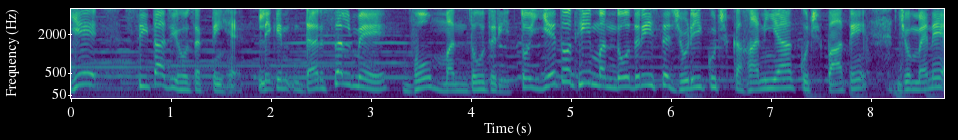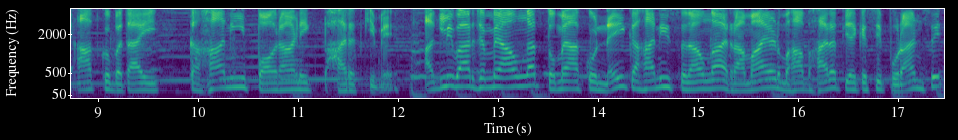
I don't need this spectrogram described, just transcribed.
ये सीता जी हो सकती हैं। लेकिन दरअसल में वो मंदोदरी। तो ये तो थी मंदोदरी से जुड़ी कुछ कहानियाँ, कुछ बातें, जो मैंने आपको बताई कहानी पौराणिक भारत की में। अगली बार जब मैं आऊँगा तो मैं आपको नई कहानी सुनाऊँगा रामायण महाभारत या किसी पुराण से,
